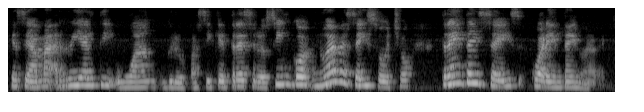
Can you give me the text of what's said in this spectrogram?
que se llama Realty One Group. Así que 305-968-3649.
